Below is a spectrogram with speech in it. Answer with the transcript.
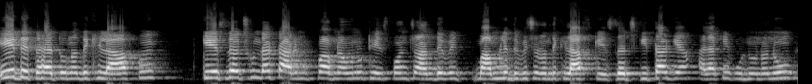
ਏ ਦੇ ਤਹਿਤ ਉਹਨਾਂ ਦੇ ਖਿਲਾਫ ਕੇਸ ਦਰਜ ਹੁੰਦਾ। ਧਾਰਮਿਕ ਭਾਵਨਾਵਾਂ ਨੂੰ ਠੇਸ ਪਹੁੰਚਾਉਣ ਦੇ ਵਿੱਚ, ਮਾਮਲੇ ਦੇ ਵਿੱਚ ਉਹਨਾਂ ਦੇ ਖਿਲਾਫ ਕੇਸ ਦਰਜ ਕੀਤਾ ਗਿਆ। ਹਾਲਾਂਕਿ ਹੁਣ ਉਹਨਾਂ ਨੂੰ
